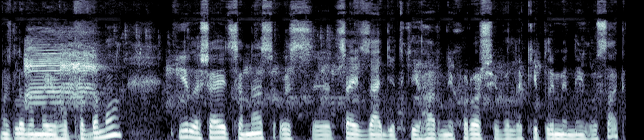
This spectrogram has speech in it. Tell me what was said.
Можливо, ми його продамо. І лишається в нас ось е, цей ззаді такий гарний, хороший, великий племінний гусак.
